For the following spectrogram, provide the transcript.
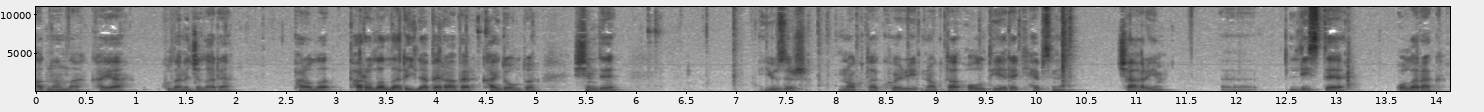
Adnan'la Kaya kullanıcıları parola, parolalarıyla beraber kaydoldu. Şimdi user.query.all diyerek hepsini çağırayım. E, liste olarak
